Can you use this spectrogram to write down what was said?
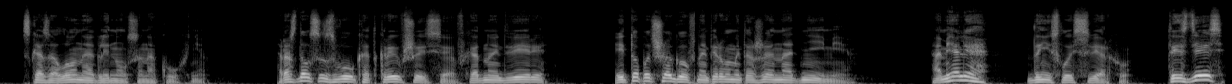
— сказал он и оглянулся на кухню. Раздался звук открывшейся входной двери и топот шагов на первом этаже над ними. «Амелия!» — донеслось сверху. «Ты здесь?»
